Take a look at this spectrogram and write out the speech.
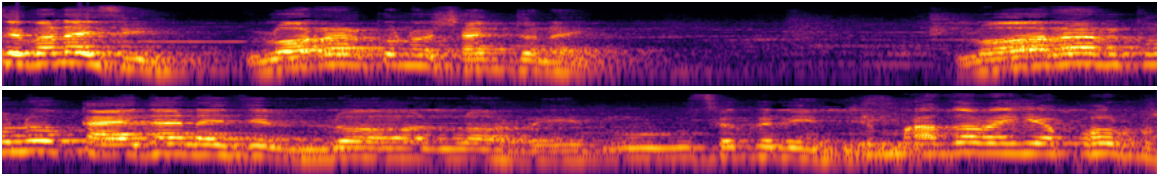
যে বানাইছি লড়ার কোনো সাধ্য নাই। লড়ার কোনো কায়দা নাই যে ল- লড় উঁচু করে মাথা ভেঙে পড়ব।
